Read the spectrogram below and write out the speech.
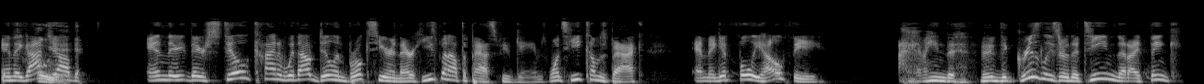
And they got Oh, job. yeah. And they, they're still kind of without Dillon Brooks here and there. He's been out the past few games. Once he comes back and they get fully healthy, I mean, the, the, the Grizzlies are the team that I think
